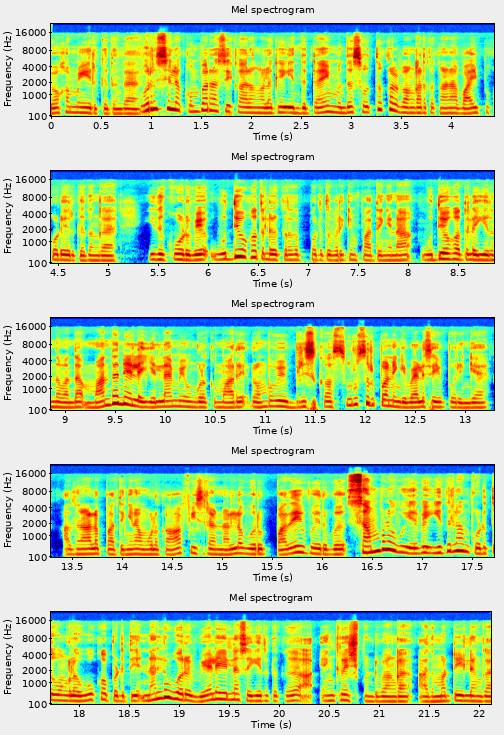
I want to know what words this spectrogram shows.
யோகமே இருக்குதுங்க. ஒரு சில கும்பராசிக்காரங்களுக்கு இந்த டைம் வந்து சொத்துக்கள் வாங்குறதுக்கான வாய்ப்பு கூட இருக்குதுங்க. இது கூடவே உத்தியோகத்தில் இருக்கிறத பொறுத்த வரைக்கும் பார்த்தீங்கன்னா உத்தியோகத்தில் இருந்து வந்த மந்த நிலை எல்லாமே உங்களுக்கு மாறி ரொம்பவே பிரிஸ்காக சுறுசுறுப்பாக நீங்கள் வேலை செய்ய போகிறீங்க அதனால் பார்த்தீங்கன்னா உங்களுக்கு ஆஃபீஸில் நல்ல ஒரு பதவி உயர்வு சம்பள உயர்வு இதெல்லாம் கொடுத்து உங்களை ஊக்கப்படுத்தி நல்ல ஒரு வேலையெல்லாம் செய்கிறதுக்கு என்கரேஜ் பண்ணுவாங்க. அது மட்டும் இல்லைங்க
